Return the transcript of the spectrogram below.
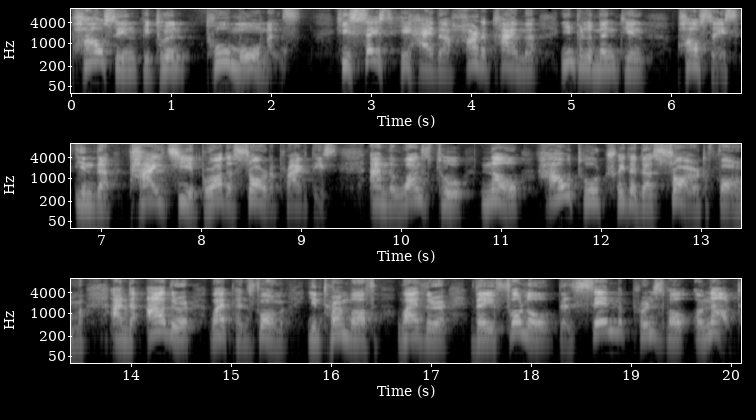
pausing between two movements. He says he had a hard time implementing pauses in the Tai Chi broadsword practice and wants to know how to treat the sword form and other weapons form in terms of whether they follow the same principle or not.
